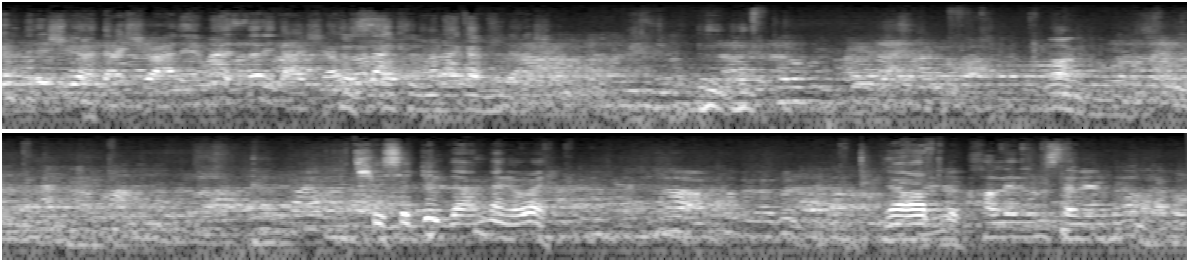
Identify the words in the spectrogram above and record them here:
يمدري شو يتعشوا عليه ما استر يتعشى ولكن أنا كبش تعشى ما قدروا شو سجل ذا عنه يا وين يا غاطبة خلي المستمعين يضحكوا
